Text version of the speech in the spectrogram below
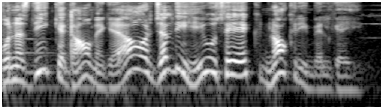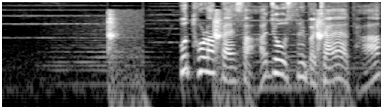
वो नज़दीक के गाँव में गया और जल्दी ही उसे एक नौकरी मिल गई। वो थोड़ा पैसा जो उसने बचाया था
